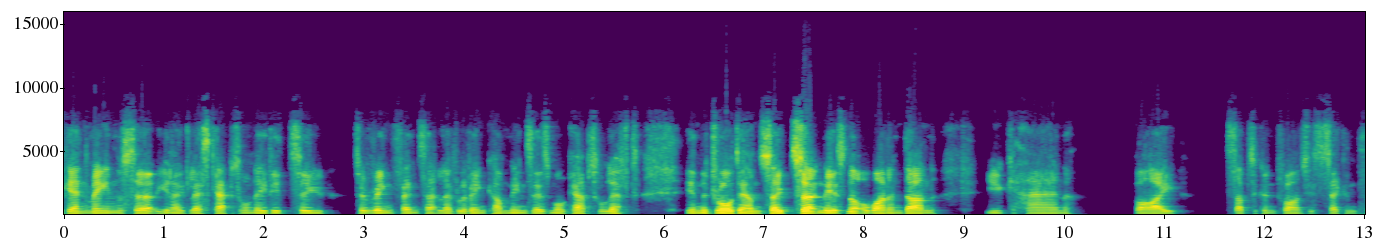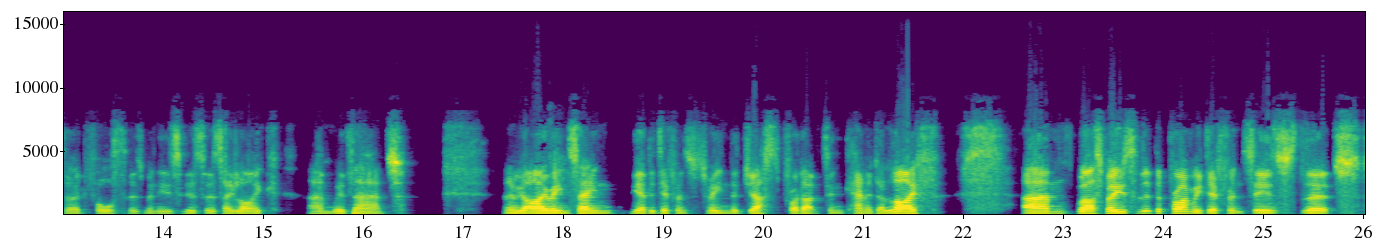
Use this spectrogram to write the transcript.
again means uh, you know less capital needed to to ring fence that level of income means there's more capital left in the drawdown. So certainly it's not a one and done. You can buy subsequent tranches, second, third, fourth, as many as, as, as they like um, with that. And we've got Irene saying, yeah, the difference between the Just product and Canada Life. Um, well, I suppose the, the primary difference is that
